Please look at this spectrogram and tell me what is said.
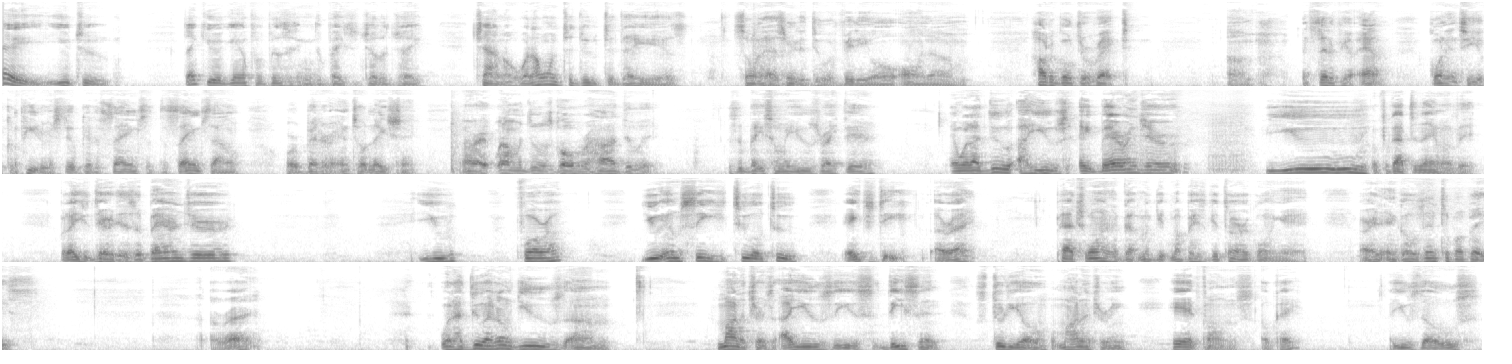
Hey, YouTube. Thank you again for visiting the Bass Chiller J channel. What I want to do today is someone asked me to do a video on um, how to go direct um, instead of your amp going into your computer and still get the same the same sound or better intonation. All right, what I'm gonna do is go over how I do it. This is the bass I'm gonna use right there. And what I do, I use a Behringer U, I forgot the name of it. But I there it is, a Behringer U4 UMC 202 HD. All right. Patch one, I got my get my bass guitar going in. All right, and goes into my bass. All right. What I do, I don't use um, monitors. I use these decent studio monitoring headphones, okay? I use those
